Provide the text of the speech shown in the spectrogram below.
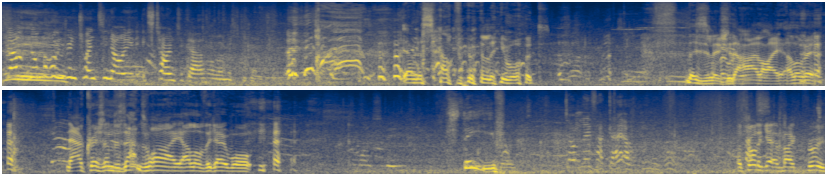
Goat number 129, it's time to go. Having a selfie with Lee Wood. This is literally the highlight. I love it. Now Chris understands why I love the goat walk. Yeah. Come on, Steve. Steve? Don't leave that gate open. I'm trying to get them back through.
